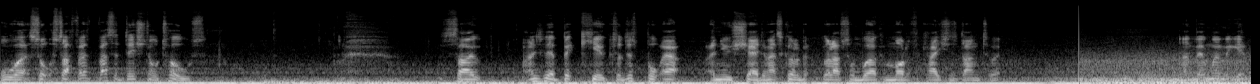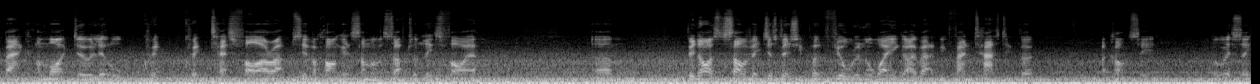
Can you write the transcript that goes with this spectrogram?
all that sort of stuff, that's, additional tools. So I need to be a bit cute because I just bought out a new shed and that's got to, got to have some work and modifications done to it and then when we get back I might do a little quick quick test fire up see if I can't get some of the stuff to at least fire um, be nice if some of it just literally put fuel in away you go that'd be fantastic but I can't see it but we'll see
